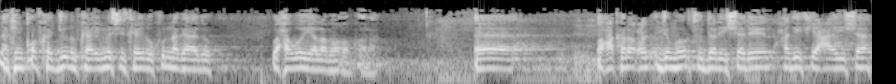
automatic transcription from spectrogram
laakiin qofka junubka ay masjidka inuu ku nagaado waxa weeye lama ogola. Waxaa kaloo jumhuurtu daliishadeen xadiikii caaisha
